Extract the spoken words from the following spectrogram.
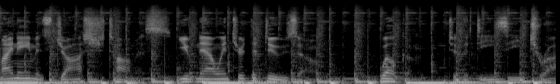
My name is Josh Thomas. You've now entered the Do Zone. Welcome to the DZ Tribe.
